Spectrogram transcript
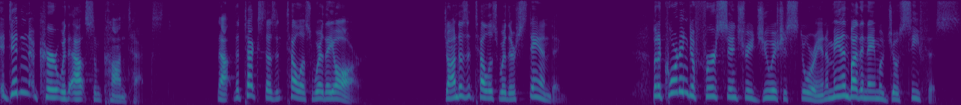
It didn't occur without some context. Now, the text doesn't tell us where they are. John doesn't tell us where they're standing. But according to first century Jewish historian, a man by the name of Josephus,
